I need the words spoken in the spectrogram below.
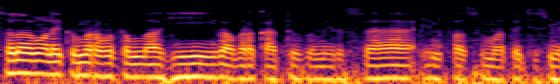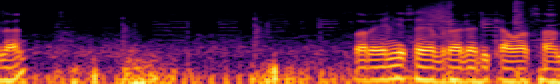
Assalamualaikum warahmatullahi wabarakatuh pemirsa Info Suma 79 Sore ini saya berada di kawasan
